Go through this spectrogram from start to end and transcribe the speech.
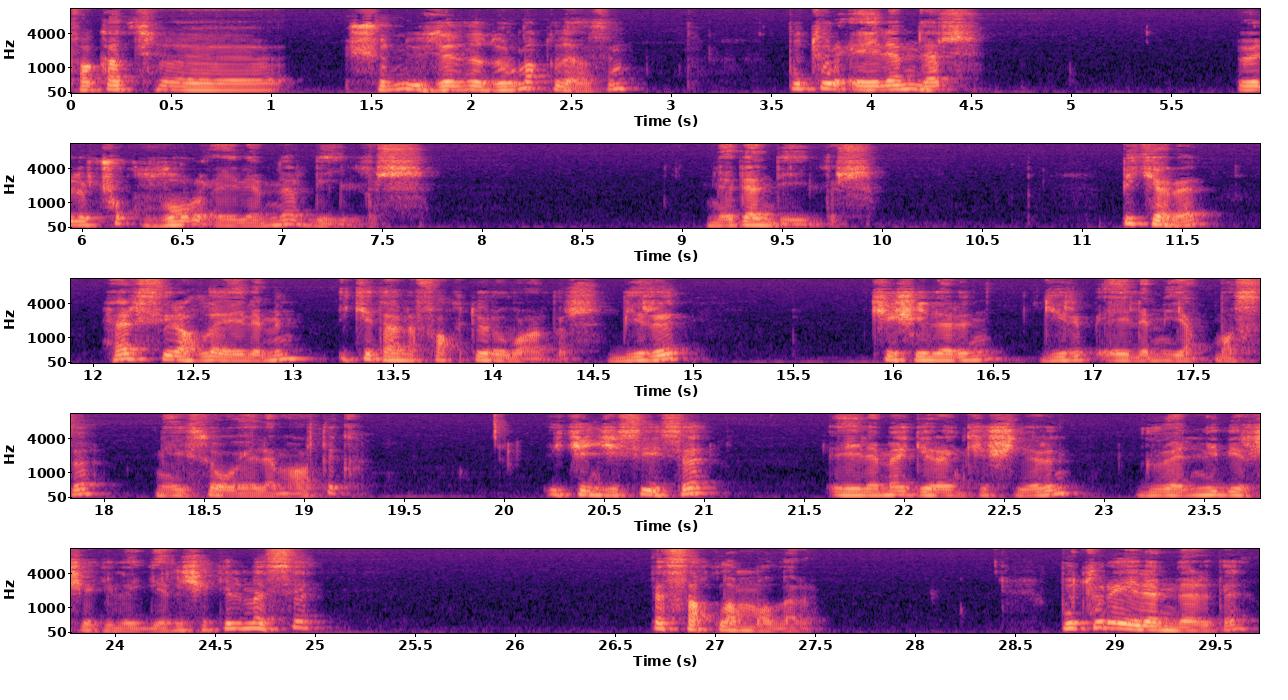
fakat e, şunun üzerinde durmak lazım. Bu tür eylemler öyle çok zor eylemler değildir. Neden değildir? Bir kere her silahlı eylemin iki tane faktörü vardır. Biri kişilerin girip eylemi yapması, neyse o eylem artık. İkincisi ise eyleme giren kişilerin güvenli bir şekilde geri çekilmesi ve saklanmaları. Bu tür eylemlerde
